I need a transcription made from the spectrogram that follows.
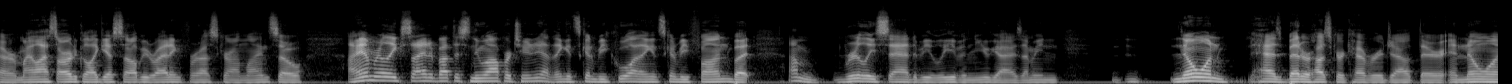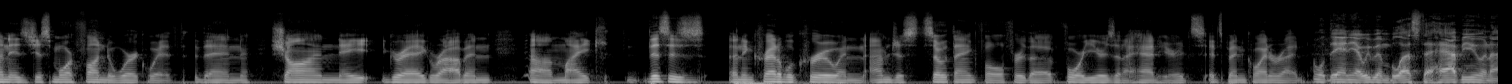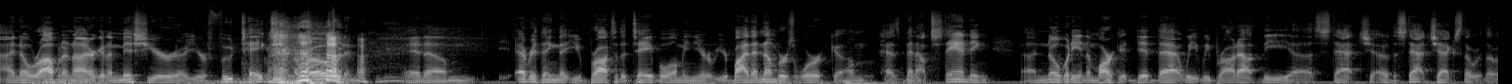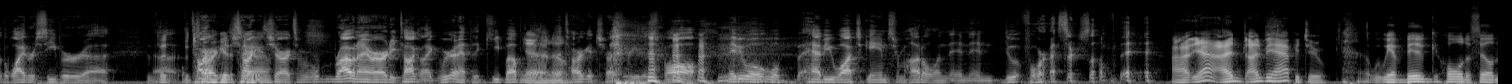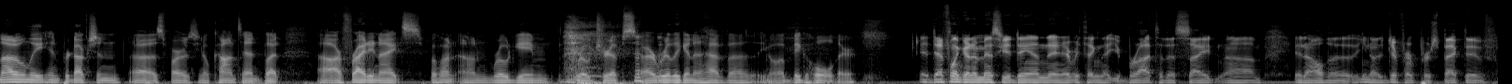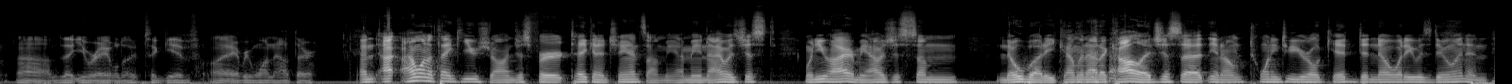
or my last article, I guess, that I'll be writing for Husker Online. So I am really excited about this new opportunity. I think it's going to be cool. I think it's going to be fun, but I'm really sad to be leaving you guys. I mean, no one has better Husker coverage out there, and no one is just more fun to work with than Sean, Nate, Greg, Robin, um, Mike. This is an incredible crew, and I'm just so thankful for the four years that I had here. It's it's been quite a ride. Well, Dan, yeah, we've been blessed to have you, and I know Robin and I are going to miss your your food takes on the road and and um, everything that you've brought to the table. I mean, your your by the numbers work um, has been outstanding. Uh, nobody in the market did that. We, we brought out the uh, stat or the stat checks, the, the, the wide receiver. The, uh, the target, targets, the target yeah. charts. Rob and I are already talking like we're gonna have to keep up Yeah, the, the target chart for you this fall. Maybe we'll we'll have you watch games from Hudl and, and, and do it for us or something. Uh, yeah, I'd, I'd be happy to. we have a big hole to fill not only in production uh, as far as you know content but uh, our friday nights on, on road game road trips are really going to have a you know a big hole there Yeah, definitely going to miss you, Dan, and everything that you brought to this site, um, and all the you know the different perspective um, that you were able to, to give uh, everyone out there. And I, I want to thank you, Sean, just for taking a chance on me. I mean, I was just when you hired me, I was just some nobody coming out of college, just a you know 22 year old kid, didn't know what he was doing, and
